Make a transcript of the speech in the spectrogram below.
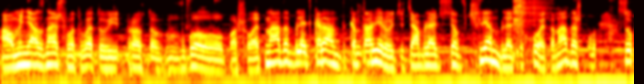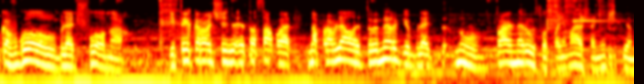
А у меня, знаешь, вот в эту просто в голову пошло. Это надо, блядь, Колян, контролировать. У тебя, блядь, все в член, блядь, уходит. А надо, чтобы, сука, в голову, блядь, шло, нахуй. И ты, короче, это самое, направлял эту энергию, блядь, ну, в правильное русло, понимаешь, а не в член.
